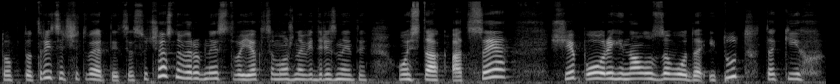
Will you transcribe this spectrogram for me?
тобто 34-й це сучасне виробництво, як це можна відрізнити? Ось так. А це ще по оригіналу завода. І тут таких,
